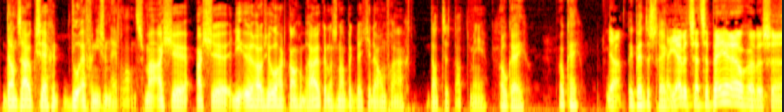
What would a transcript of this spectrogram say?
Dan zou ik zeggen, doe even niet zo Nederlands. Maar als je, als je die euro's heel hard kan gebruiken, dan snap ik dat je daarom vraagt. Dat is dat meer. Oké. Oké. Ja. Ik ben te streng. Ja, jij bent ZZP'er, Elger, dus... eh,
